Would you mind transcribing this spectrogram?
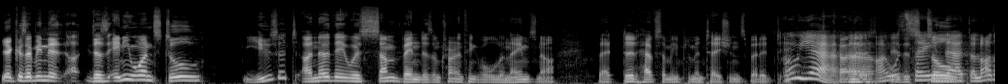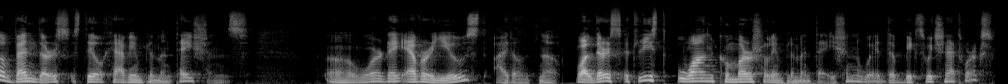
yeah, because I mean, uh, does anyone still use it? I know there was some vendors. I'm trying to think of all the names now. that did have some implementations, but it. it oh yeah, uh, I would say still- that a lot of vendors still have implementations. Uh, were they ever used? I don't know. Well, there is at least one commercial implementation with the big switch networks.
